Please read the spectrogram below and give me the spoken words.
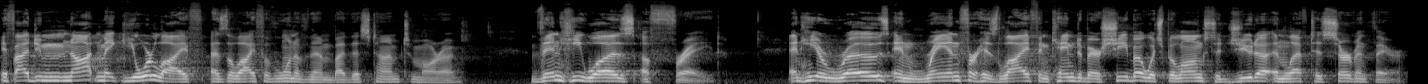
if I do not make your life as the life of one of them by this time tomorrow. Then he was afraid. And he arose and ran for his life and came to Beersheba, which belongs to Judah, and left his servant there.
